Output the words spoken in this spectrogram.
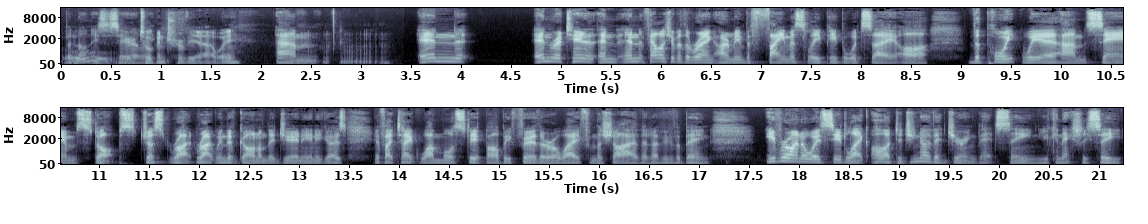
but not necessarily. We're talking trivia, are we? Um, in in Return in, in Fellowship of the Ring, I remember famously people would say, "Oh, the point where um, Sam stops just right right when they've gone on their journey, and he goes, if I take one more step, I'll be further away from the Shire that I've ever been." Everyone always said, like, "Oh, did you know that during that scene, you can actually see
